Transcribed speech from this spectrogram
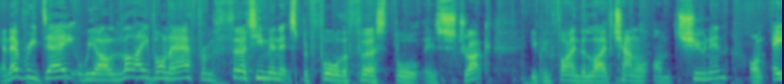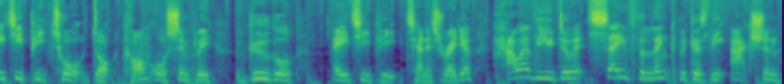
And every day we are live on air from 30 minutes before the first ball is struck. You can find the live channel on TuneIn, on atptour.com, or simply Google ATP Tennis Radio. However, you do it, save the link because the action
